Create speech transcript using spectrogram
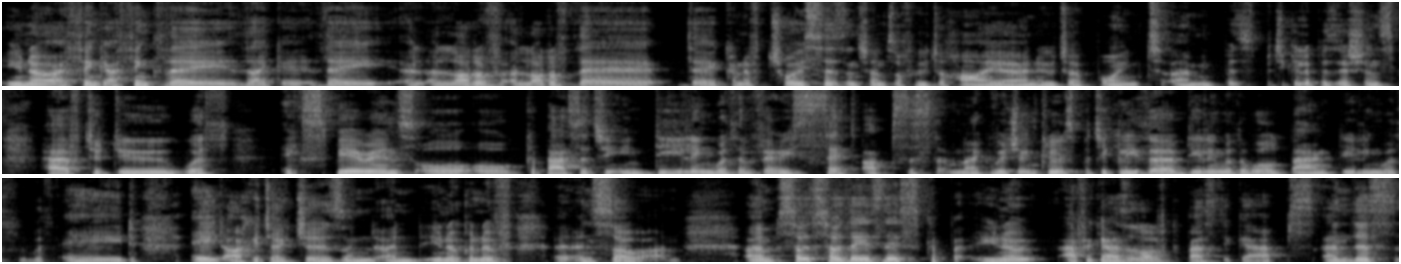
You know, I think I think they like they a, a lot of a lot of their their kind of choices in terms of who to hire and who to appoint um, in particular positions have to do with experience or, or capacity in dealing with a very set up system, like which includes particularly the dealing with the World Bank, dealing with, with aid, aid architectures and, and, you know, kind of, and so on. Um, so, so there's this, you know, Africa has a lot of capacity gaps and this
